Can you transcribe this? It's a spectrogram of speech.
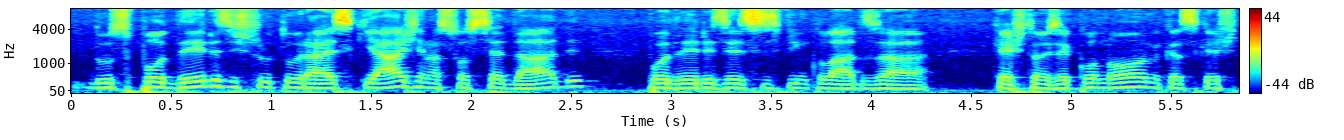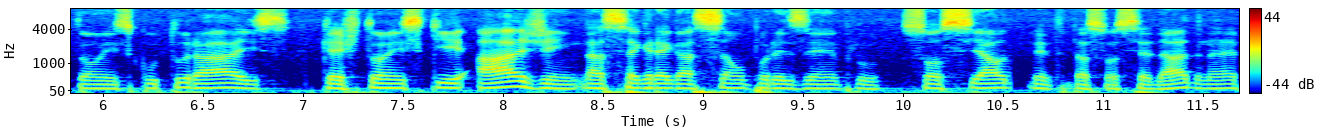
dos poderes estruturais que agem na sociedade, poderes esses vinculados a questões econômicas, questões culturais, questões que agem na segregação, por exemplo, social dentro da sociedade, né,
